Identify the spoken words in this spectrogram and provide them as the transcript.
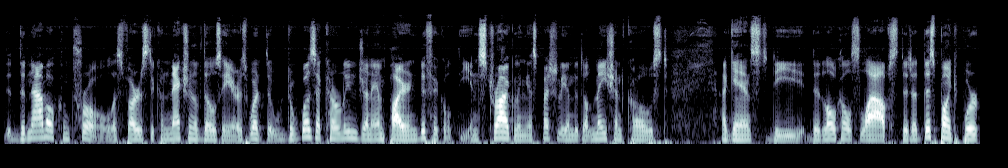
the naval control, as far as the connection of those areas, where there was a Carolingian empire in difficulty and struggling, especially on the Dalmatian coast, against the the local Slavs that at this point were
